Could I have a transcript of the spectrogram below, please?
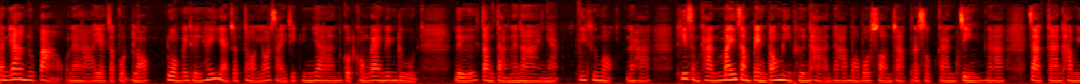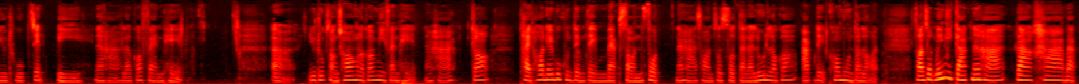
มันยากหรือเปล่านะคะ อยากจะปลดล็อกรวมไปถึงให้อยากจะต่อยอดสายจิตวิญญาณ กฎของแรงดึงดูด หรือต่างๆ นานาอย่างเงี้ย นี่คือเหมาะนะคะ ที่สำคัญไม่จำเป็นต้องมีพื้นฐานนะคะ หมอโบสอนจากประสบการณ์จริงนะคะ จากการทำ YouTube 7 ปีนะคะ แล้วก็แฟนเพจ YouTube สองช่องแล้วก็มีแฟนเพจนะคะ ก็ถ่ายทอดให้ผู้คุณเต็มๆ แบบสอนสดนะคะสอนสดๆ แต่ละรุ่นแล้วก็อัปเดตข้อมูลตลอด สอนสดไม่มีกักนะคะ ราคาแบบ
